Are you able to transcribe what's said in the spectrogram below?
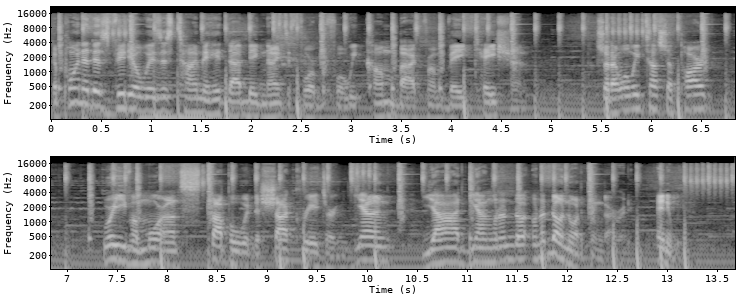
The point of this video is it's time to hit that big 94 before we come back from vacation. So that when we touch the park, we're even more unstoppable with the shot creator gang, yard gang, I don't know the thing already. Anyways,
